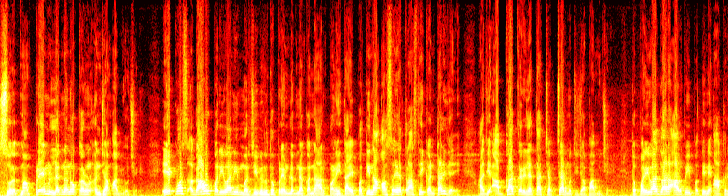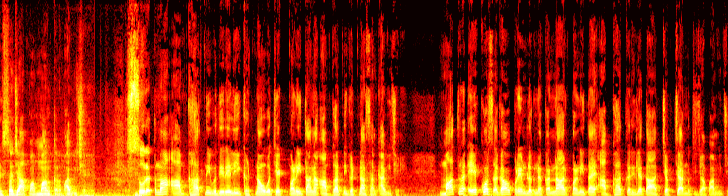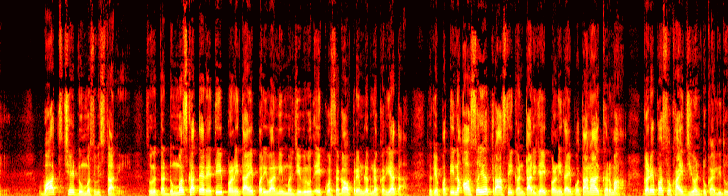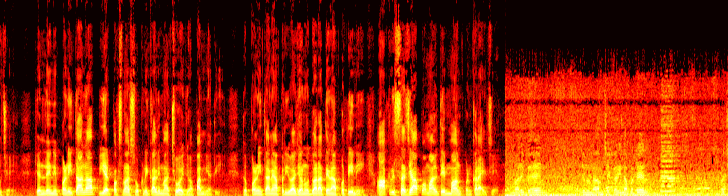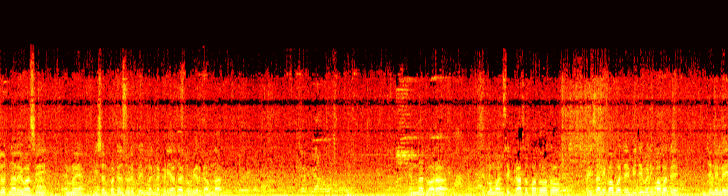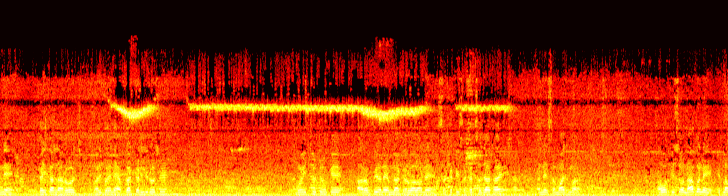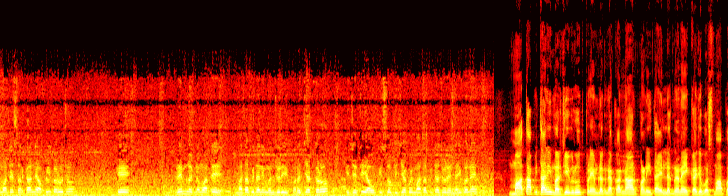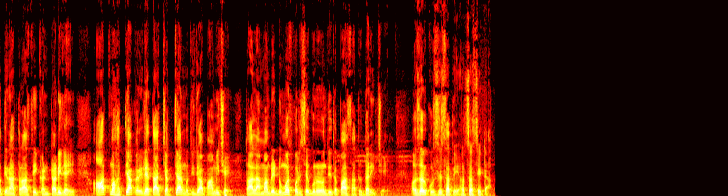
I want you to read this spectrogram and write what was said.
સુરતમાં પ્રેમ લગ્નનો કરુણ અંજામ આવ્યો છે. એક વર્ષ અગાઉ પરિવારની મરજી વિરુદ્ધ પ્રેમ લગ્ન કરનાર પ્રણીતાએ પતિના અસહ્ય ત્રાસથી કંટાળી જાય આજે આપઘાત કરી લેતા ચકચાર મચી જવા પામ્યું છે. તો પરિવાર દ્વારા આરોપી પતિને આખરી સજા આપવા માંગ કરવામાં આવી છે. સુરતમાં આપઘાતની વધી રહેલી ઘટનાઓ વચ્ચે પ્રણીતાના આપઘાતની ઘટના સામે આવી છે. માત્ર એક વર્ષ અગાઉ પ્રેમ લગ્ન કરનાર પરણિતાએ આપઘાત કરી લેતા ચકચાર મચી જવા પામી છે. વાત છે ડુમ્બસ વિસ્તારની. સુરતના ડુમ્બસ ખાતે રહેતી પ્રણીતાએ પરિવારની મરજી વિરુદ્ધ એક વર્ષ અગાઉ પ્રેમ લગ્ન કર્યા હતા. જોકે પતિના અસહ્ય ત્રાસથી કંટાળી જઈ પરણિતાએ પોતાના ઘરમાં ગળે પાસો ખાઈ જીવન ટૂંકાવી લીધું છે. જેને લઈને પ્રણીતાના પિયર પક્ષમાં શોકની કાલીમાં છોવાઈ જવા પામી હતી. તો પરણિતાના પરિવારજનો દ્વારા તેના પતિને આખરી સજા આપવામાં આવી તે માંગ પણ કરાઈ છે. મારી બહેન, જેનું નામ છે કરીના પટેલ ભજોતના રહેવાસી એમણે કિશન પટેલ જોડે પ્રેમ લગ્ન કર્યા હતા, ગવિયર ગામના. એમના દ્વારા એટલો માનસિક ત્રાસ અપાતો હતો. પૈસાની બાબતે, બીજી બધી બાબતે, જેને લઈને ગઈકાલના રોજ મારી બહેને આપઘાત કરી લીધો છે. હું ઈચ્છું છું કે આરોપીઓને એમના ઘરવાળાઓને સખતથી સખત સજા થાય અને સમાજમાં આવો કિસ્સો ના બને એટલા માટે સરકારને અપીલ કરું છું. કે પ્રેમ લગ્ન માટે માતા પિતાની મંજૂરી ફરજિયાત કરો કે જેથી આવો કિસ્સો બીજા કોઈ માતા પિતા જોડે નહીં બને. માતા પિતાની મરજી વિરુદ્ધ પ્રેમ લગ્ન કરનાર પરણિતાએ લગ્નના એક જ વર્ષમાં પતિના ત્રાસથી કંટાળી જાય આત્મહત્યા કરી લેતા ચકચાર મતી જવા પામી છે. તો હાલ આ મામલે ડુમસ પોલીસે ગુનો નોંધી તપાસ હાથ ધરી છે. અઝર કુર્સી સાથે હર્ષદ સેટા.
